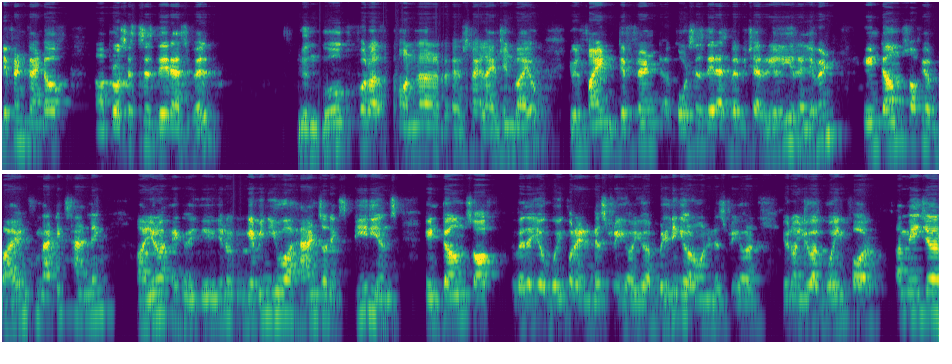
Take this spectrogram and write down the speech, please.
different kind of uh, processes there as well. You can go for our, on our website, LifeGen Bio. You will find different uh, courses there as well, which are really relevant in terms of your bioinformatics handling. Uh, you know, you know, giving you a hands-on experience in terms of whether you're going for an industry or you are building your own industry or you know you are going for a major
